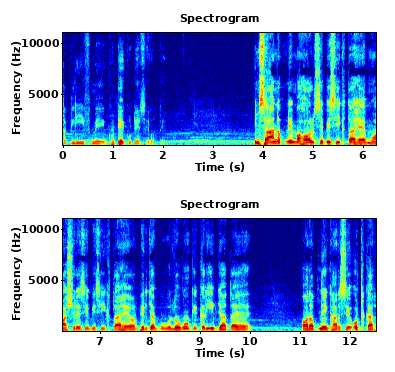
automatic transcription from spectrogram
तकलीफ़ में घुटे घुटे से होते हैं। इंसान अपने माहौल से भी सीखता है, मुआशरे से भी सीखता है और फिर जब वो लोगों के करीब जाता है और अपने घर से उठकर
